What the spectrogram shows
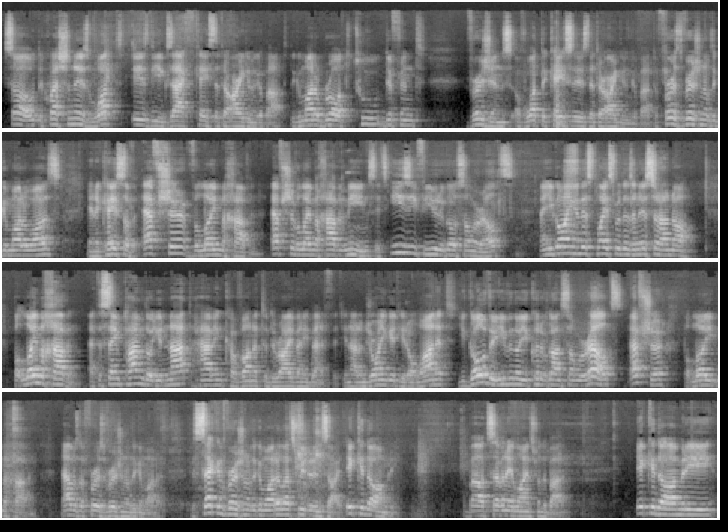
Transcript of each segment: So the question is, what is the exact case that they're arguing about? The Gemara brought two different versions of what the case is that they're arguing about. The first version of the Gemara was in a case of Efsher v'loy mechaven. Efsher v'loy mechaven means it's easy for you to go somewhere else, and you're going in this place where there's an Isser Hana. But loy mechaven. At the same time, though, you're not having kavana to derive any benefit. You're not enjoying it. You don't want it. You go there, even though you could have gone somewhere else. Efsher, but loy mechaven. That was the first version of the Gemara. The second version of the Gemara, let's read it inside. Ikkeda Amri. About seven, eight lines from the bottom. Ikkeda Amri.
